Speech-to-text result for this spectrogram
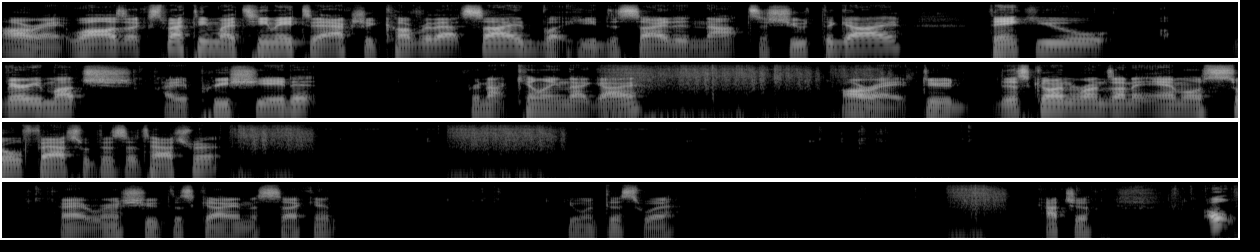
all right. Well, I was expecting my teammate to actually cover that side, but he decided not to shoot the guy. Thank you very much. I appreciate it for not killing that guy. All right, dude. This gun runs out of ammo so fast with this attachment. All right, we're going to shoot this guy in a second. He went this way. Gotcha. Oh,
